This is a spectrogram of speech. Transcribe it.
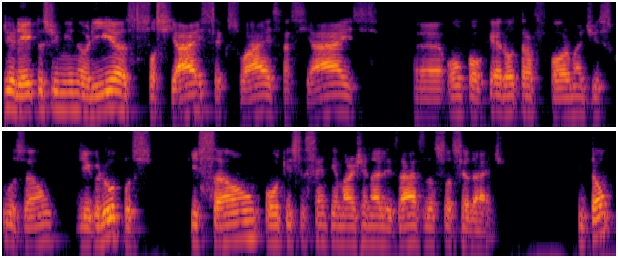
direitos de minorias sociais, sexuais, raciais eh, ou qualquer outra forma de exclusão de grupos que são ou que se sentem marginalizados da sociedade. Então,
